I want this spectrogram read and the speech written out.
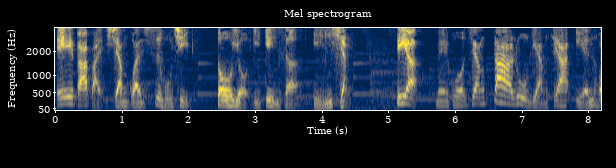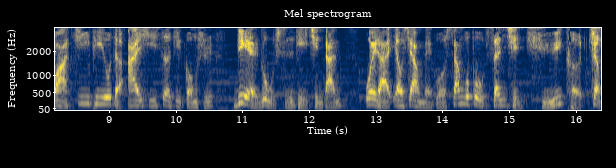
A 八百相关伺服器都有一定的影响。第二，美国将大陆两家研发 GPU 的 IC 设计公司列入实体清单，未来要向美国商务部申请许可证。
